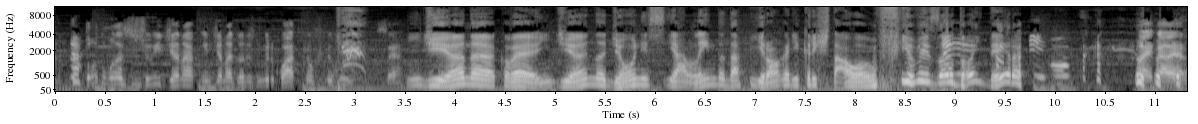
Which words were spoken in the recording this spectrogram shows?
Todo mundo assistiu Indiana, Indiana Jones número 4, que é um filme ruim, certo? Indiana, como é? Indiana Jones e a Lenda da Piroga de Cristal. É um filmezão doideira. Vai, galera.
